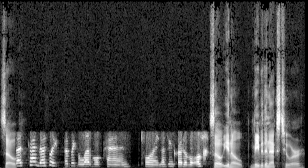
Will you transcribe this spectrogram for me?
So that's kind of, that's like that's like level ten touring. That's incredible. so you know maybe the next tour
